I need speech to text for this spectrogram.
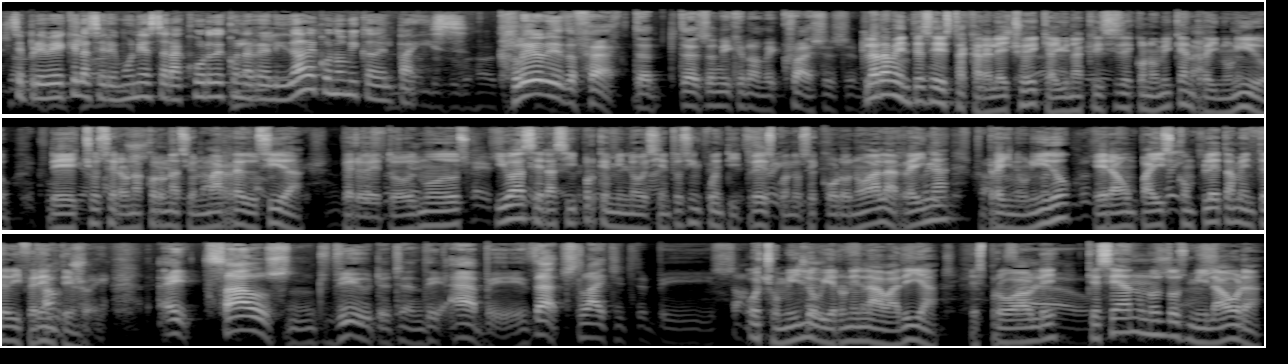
Se prevé que la ceremonia estará acorde con la realidad económica del país. Claramente se destacará el hecho de que hay una crisis económica en Reino Unido. De hecho, será una coronación más reducida, pero de todos modos iba a ser así porque en 1953, cuando se coronó a la reina, Reino Unido era un país completamente diferente. 8.000 lo vieron en la abadía. Es probable que sean unos 2.000 ahora.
